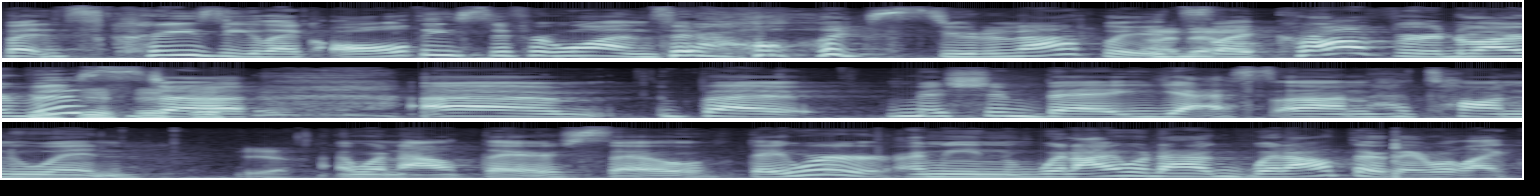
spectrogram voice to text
But it's crazy, like all these different ones, they're all like student athletes, like Crawford, Mar Vista. um, but Mission Bay, yes, on Hatan Nguyen. Yeah. I went out there, so they were. I mean, when I would have went out there, they were like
